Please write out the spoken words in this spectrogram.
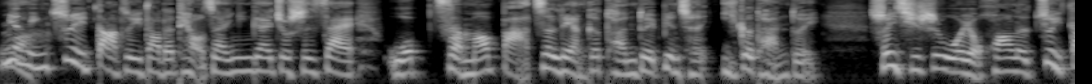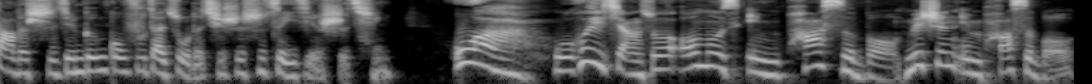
面临最大最大的挑战，应该就是在我怎么把这两个团队变成一个团队。所以，其实我有花了最大的时间跟功夫在做的，其实是这一件事情。哇，我会想说，almost impossible，mission impossible。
